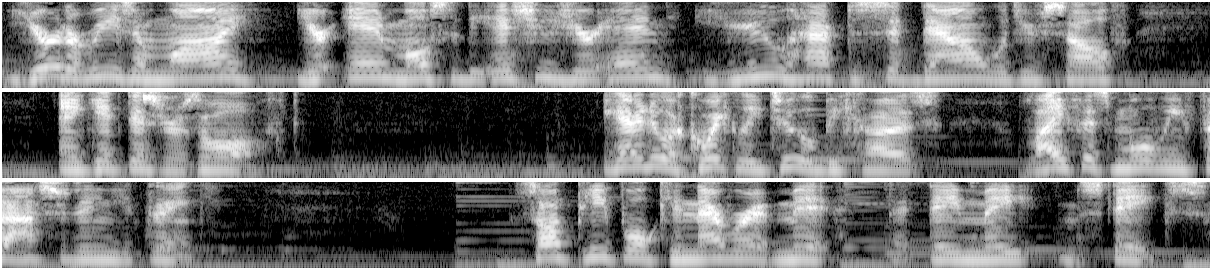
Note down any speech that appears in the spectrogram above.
you're the reason why you're in most of the issues you're in, you have to sit down with yourself and get this resolved. You got to do it quickly too because life is moving faster than you think. Some people can never admit that they made mistakes.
